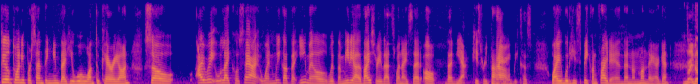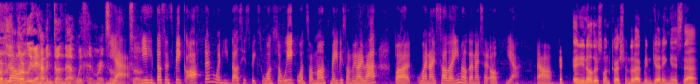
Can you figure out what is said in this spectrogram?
still 20% thinking that he will want to carry on. So I re- like Jose I, when we got the email with the media advisory. That's when I said, "Oh, then yeah, he's retiring because why would he speak on Friday and then on Monday again?" Right. Normally, so, normally they haven't done that with him, right? So yeah, so. He, he doesn't speak often. When he does, he speaks once a week, once a month, maybe something like that. But when I saw the email, then I said, "Oh, yeah, yeah. And, and, you know, there's one question that I've been getting is that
